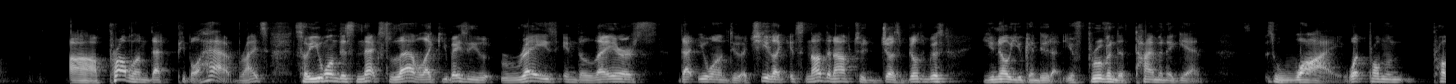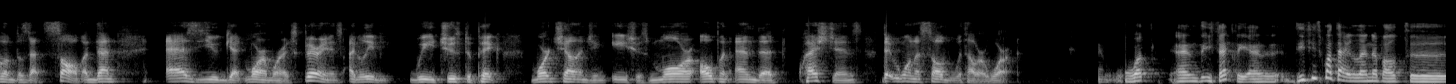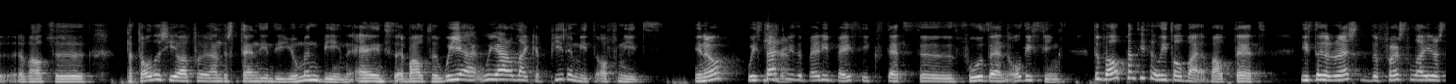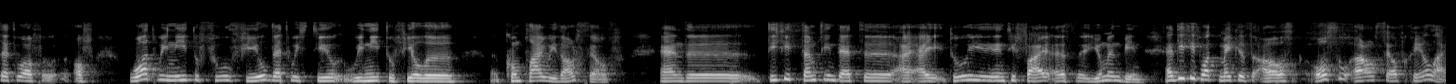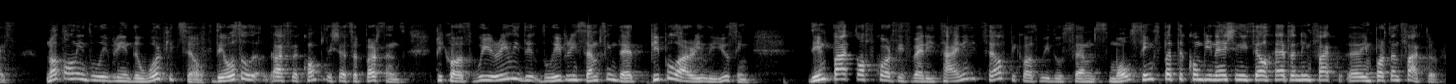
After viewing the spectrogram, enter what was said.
uh, problem that people have, right? So you want this next level, like you basically raise in the layers that you want to achieve. Like it's not enough to just build because you know you can do that. You've proven that time and again. So why? What problem problem does that solve? And then as you get more and more experience, I believe we choose to pick more challenging issues, more open-ended questions that we want to solve with our work. What and exactly, and this is what I learned about uh, about the uh, pathology of uh, understanding the human being, and it's about uh, we are we are like a pyramid of needs. You know, we start yeah. with the very basics, that's uh, food and all these things. Development is a little bit about that. It's the rest, the first layers that of of what we need to fulfill that we still we need to feel uh, comply with ourselves and uh, this is something that uh, I, I, do identify as a human being and this is what makes us also ourselves realize not only delivering the work itself they also as accomplished as a person because we're really delivering something that people are really using the impact, of course, is very tiny itself because we do some small things, but the combination itself has an in fact, uh, important factor.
